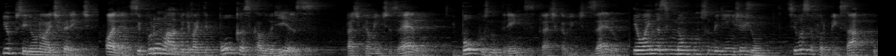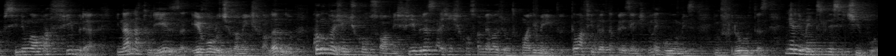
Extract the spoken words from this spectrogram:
E o Psyllium não é diferente. Olha, se por um lado ele vai ter poucas calorias, praticamente zero, e poucos nutrientes, praticamente zero, eu ainda assim não consumiria em jejum. Se você for pensar, o psyllium é uma fibra e na natureza, evolutivamente falando, quando a gente consome fibras, a gente consome elas junto com o alimento. Então a fibra está presente em legumes, em frutas, em alimentos desse tipo.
